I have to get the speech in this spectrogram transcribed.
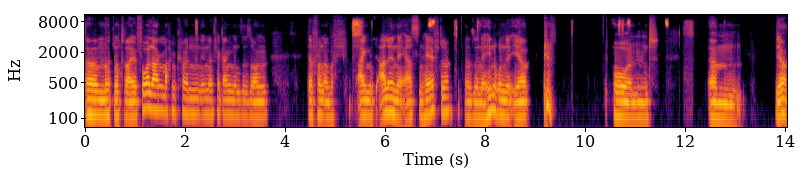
Ähm, hat noch drei Vorlagen machen können in der vergangenen Saison. Davon aber eigentlich alle in der ersten Hälfte, also in der Hinrunde eher. Und ähm, ja,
